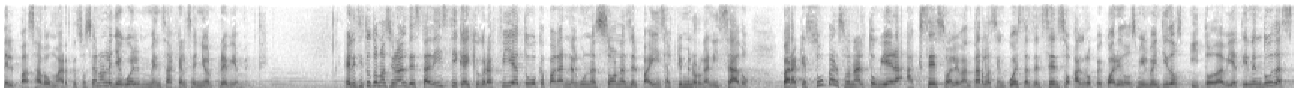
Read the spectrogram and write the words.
del pasado martes. O sea, no le llegó el mensaje al señor previamente. El Instituto Nacional de Estadística y Geografía tuvo que pagar en algunas zonas del país al crimen organizado para que su personal tuviera acceso a levantar las encuestas del Censo Agropecuario 2022 y todavía tienen dudas.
